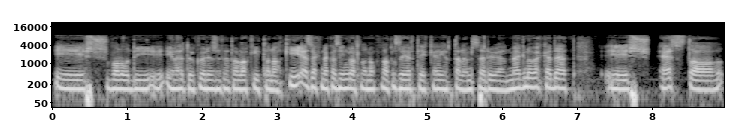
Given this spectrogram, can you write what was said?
és valódi élhető környezetet alakítanak ki. Ezeknek az ingatlanoknak az értéke értelemszerűen megnövekedett, és ezt a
